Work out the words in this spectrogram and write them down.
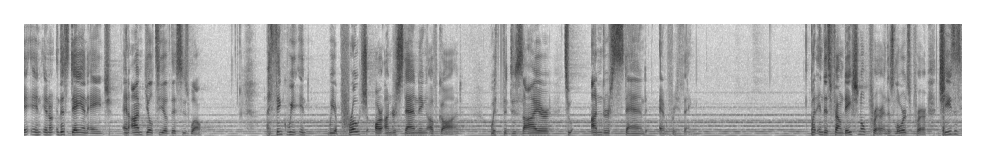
In, in, in, this day and age, and I'm guilty of this as well, I think we, in, we approach our understanding of God with the desire to understand everything. But in this foundational prayer, in this Lord's Prayer, Jesus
